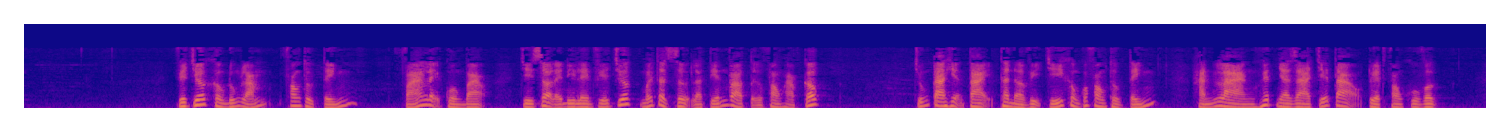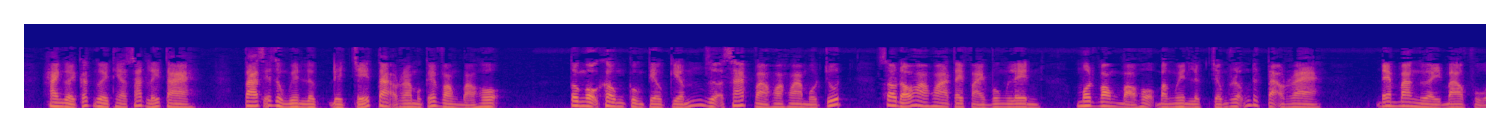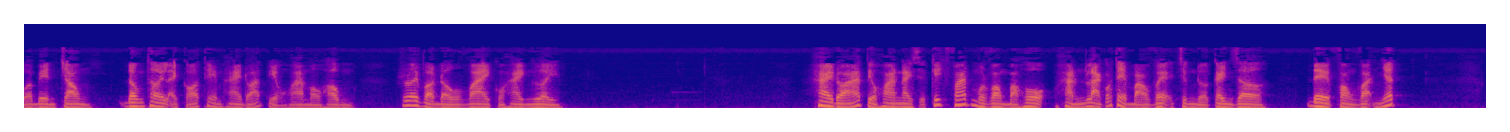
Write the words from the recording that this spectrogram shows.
Phía trước không đúng lắm, phong thực tính, phá lệ cuồng bạo, chỉ sợ lại đi lên phía trước mới thật sự là tiến vào tử phong hạp cốc. Chúng ta hiện tại thân ở vị trí không có phong thuộc tính, hắn là huyết nhà già chế tạo tuyệt phong khu vực. Hai người các người theo sát lấy ta, ta sẽ dùng nguyên lực để chế tạo ra một cái vòng bảo hộ. Tô Ngộ Không cùng Tiểu Kiếm dựa sát vào Hoa Hoa một chút, sau đó Hoa Hoa tay phải vung lên, một vòng bảo hộ bằng nguyên lực chống rỗng được tạo ra, đem ba người bao phủ ở bên trong, đồng thời lại có thêm hai đóa tiểu hoa màu hồng rơi vào đầu vai của hai người. Hai đóa tiểu hoa này sẽ kích phát một vòng bảo hộ, hẳn là có thể bảo vệ chừng nửa canh giờ, để phòng vạn nhất.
